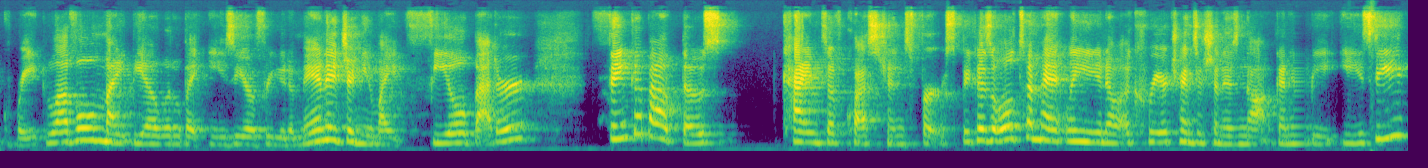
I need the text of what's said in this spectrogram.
grade level might be a little bit easier for you to manage and you might feel better? Think about those kinds of questions first because ultimately you know a career transition is not going to be easy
